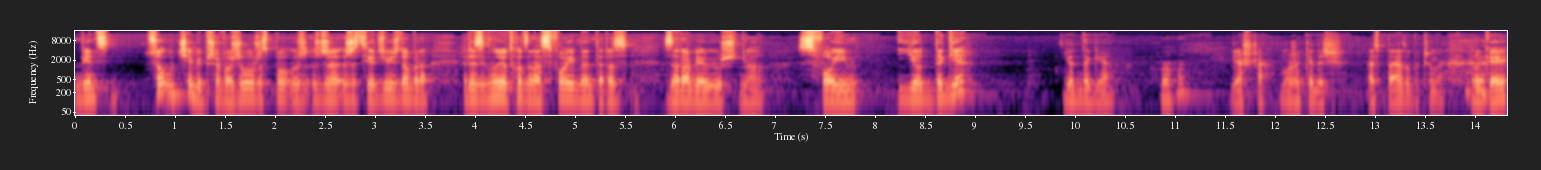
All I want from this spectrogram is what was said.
więc co u Ciebie przeważyło, że, spo, że, że stwierdziłeś, dobra, rezygnuję, odchodzę na swoje, będę teraz zarabiał już na swoim JDG? JDG. Mhm. Jeszcze, może kiedyś SPE zobaczymy. Okay.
